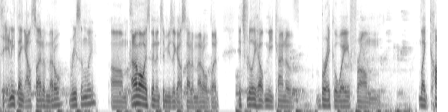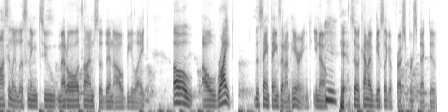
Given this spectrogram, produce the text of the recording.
to anything outside of metal recently. Um, and I've always been into music outside of metal, but it's really helped me kind of break away from like constantly listening to metal all the time. So then I'll be like, oh, I'll write the same things that I'm hearing, you know. Mhm. Yeah. So it kind of gives like a fresh perspective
